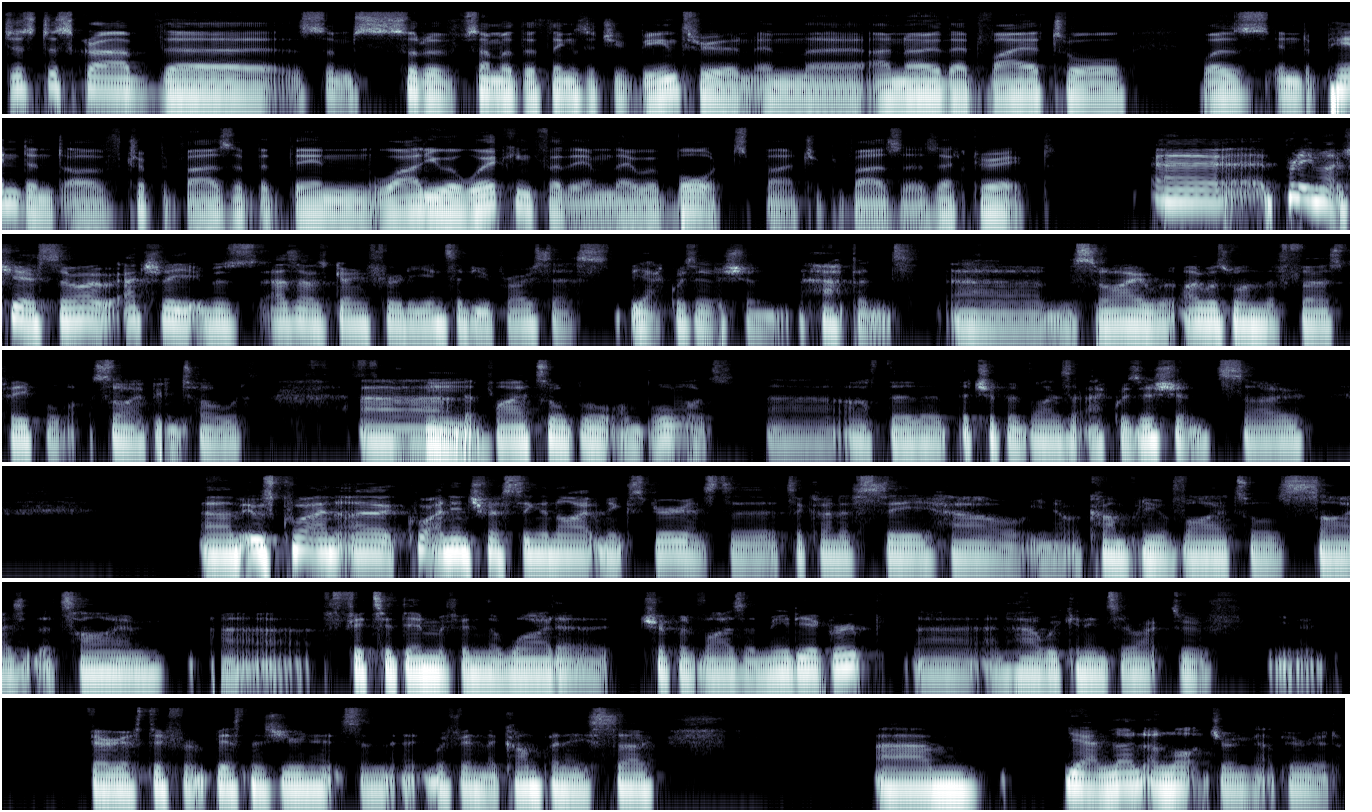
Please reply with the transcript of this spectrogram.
just describe the some sort of some of the things that you've been through in, in the i know that viator was independent of tripadvisor but then while you were working for them they were bought by tripadvisor is that correct uh, pretty much, yeah. So I, actually, it was as I was going through the interview process, the acquisition happened. Um, so I, I was one of the first people, so I've been told, uh, mm. that Viator brought on board uh, after the, the TripAdvisor acquisition. So um, it was quite an uh, quite an interesting and eye-opening experience to to kind of see how you know a company of Viator's size at the time uh, fitted in within the wider TripAdvisor media group uh, and how we can interact with you know various different business units and uh, within the company. So, um, yeah, learned a lot during that period.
